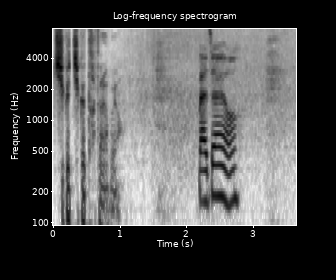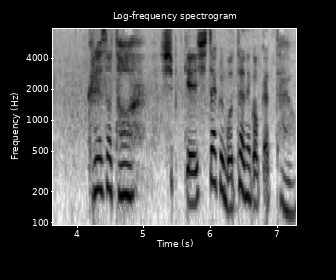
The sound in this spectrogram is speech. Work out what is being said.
지긋지긋하더라고요. 맞아요. 그래서 더 쉽게 시작을 못하는 것 같아요.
